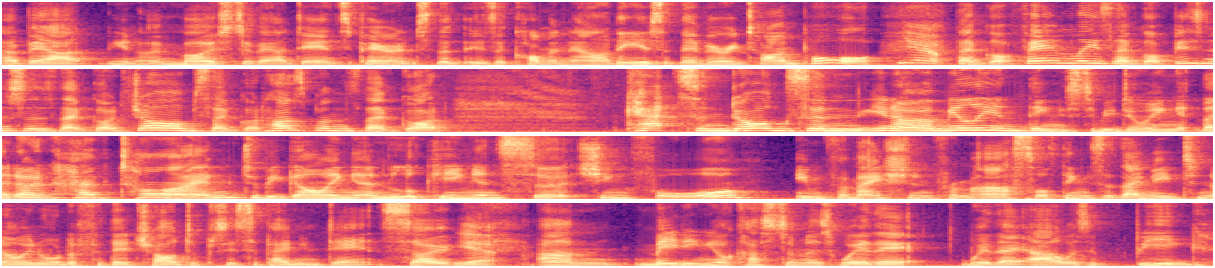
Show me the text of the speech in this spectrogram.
about you know most of our dance parents that is a commonality is that they're very time poor. Yeah. they've got families they've got businesses they've got jobs they've got husbands they've got cats and dogs and you know a million things to be doing. They don't have time to be going and looking and searching for information from us or things that they need to know in order for their child to participate in dance. So Yeah. um, meeting your customers where they where they are was a big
